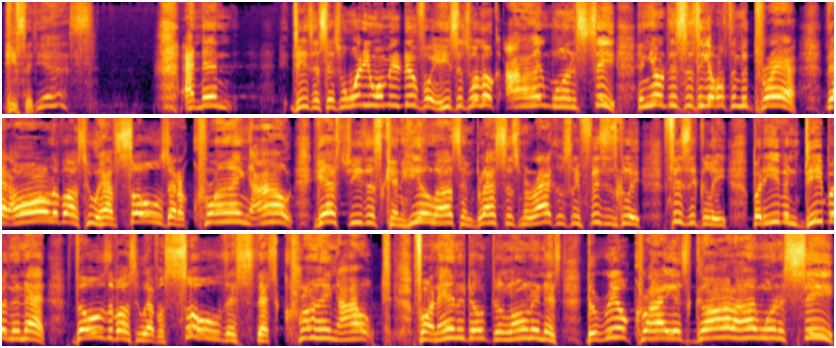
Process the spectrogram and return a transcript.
He said, Yes. And then Jesus says, Well, what do you want me to do for you? He says, Well, look, I want to see. And you know, this is the ultimate prayer that all of us who have souls that are crying out, yes, Jesus can heal us and bless us miraculously, physically, physically, but even deeper than that, those of us who have a soul that's, that's crying out for an antidote to loneliness, the real cry is, God, I want to see.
